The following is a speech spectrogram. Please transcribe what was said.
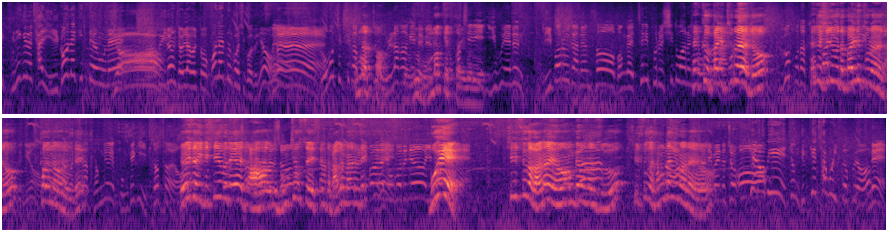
이 분위기를 잘 읽어냈기 때문에 야. 또 이런 전략을 또 꺼내든 것이거든요. 네. 로보틱스가. 먼저 올라가게 이거 못 되면 맞겠다, 확실히 이거는. 이후에는 리버를 가면서 뭔가 트리플을 시도하는 탱크 경우가 빨리 많은데 풀어야죠. 그것보다 더 탱크 빨리 시즈보다 빨리 풀어야죠. 스카웃 나오는데. 병력의 공백이 있었어요. 여기서 이제 실버 돼야죠. 아 근데 뭉쳤어요. 진짜 막을만 한데. 리버 하나 오거든요. 뭐해? 실수가 많아요. 한병 선수. 실수가 상당히 자, 많아요. 어. 캐럽이 좀 늦게 차고 있었고요. 네.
